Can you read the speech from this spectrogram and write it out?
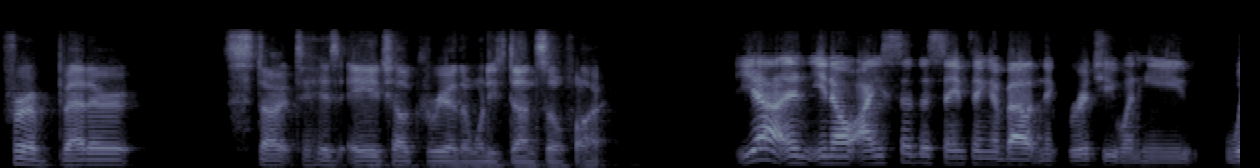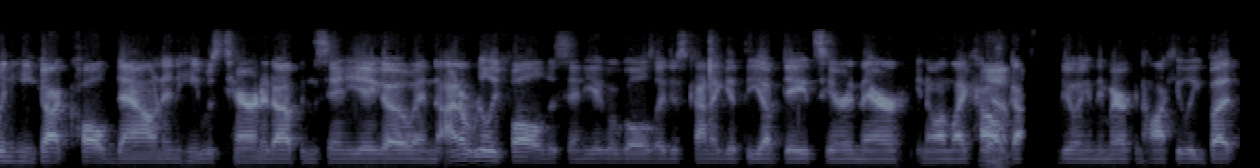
for a better start to his AHL career than what he's done so far. Yeah, and you know, I said the same thing about Nick Ritchie when he when he got called down and he was tearing it up in San Diego. And I don't really follow the San Diego Gulls. I just kind of get the updates here and there, you know, on like how yeah. guys are doing in the American Hockey League. But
